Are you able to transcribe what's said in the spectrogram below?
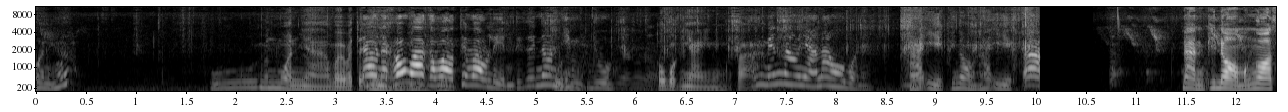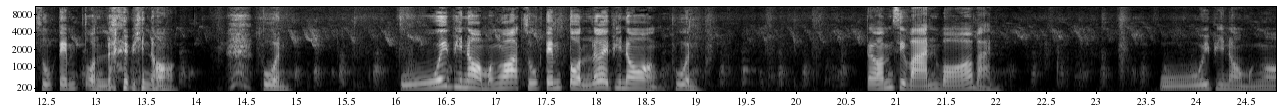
บ่นี่ฮะโอ้ยมันม่วนหญ้าไหวว่าจะอีเจ้าหยัน่ะงเขาว่าก็เว้าที่เว้าเล่นที่คือนอนยิ้มอยู่โตบักใหญ่หนึงปลามันเหม็นเน่ายาเน่าบ่นี่หาอีกพี่น้องหาอีก นั่นพี่น้องมางอสุกเต็มต้นเลยพี่น้องพูนอุ้ยพี่น้องมางอสุกเต็มต้นเลยพี่น้องพูนแต่ว่ามันสิหวานบอบานอุ้ยพี่น้องมางอ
